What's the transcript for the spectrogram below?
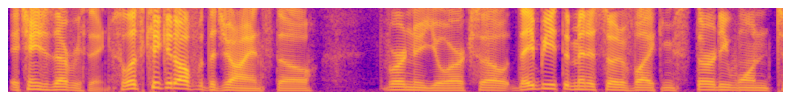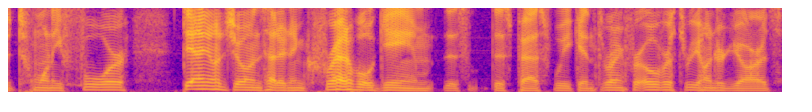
it changes everything. So let's kick it off with the Giants though. We're in New York, so they beat the Minnesota Vikings 31 to 24. Daniel Jones had an incredible game this this past weekend, throwing for over 300 yards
